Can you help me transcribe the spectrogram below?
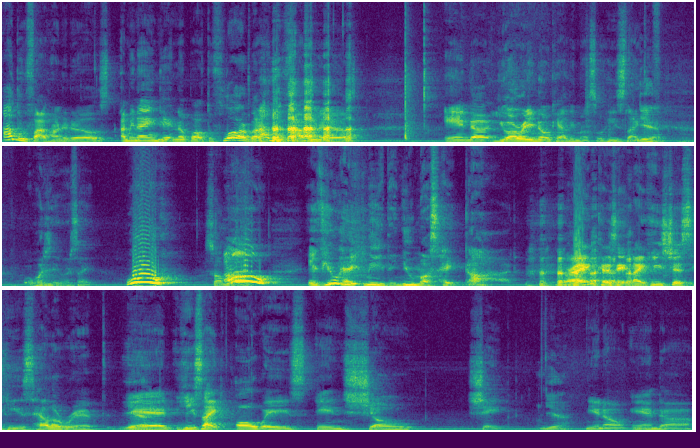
I'll do 500 of those. I mean, I ain't getting up off the floor, but I'll do 500 of those. And uh, you already know Kali Muscle. He's like, Yeah. what is he? What's like, woo? Something. Oh, if you hate me, then you must hate God, right? Because like he's just he's hella ripped, Yeah. and he's like always in show shape Yeah. you know, and uh,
